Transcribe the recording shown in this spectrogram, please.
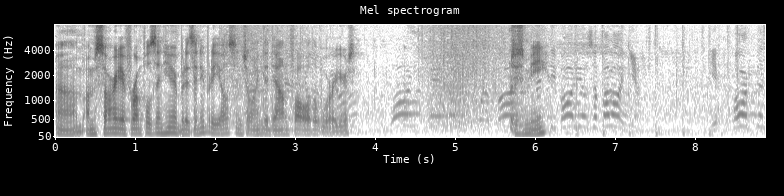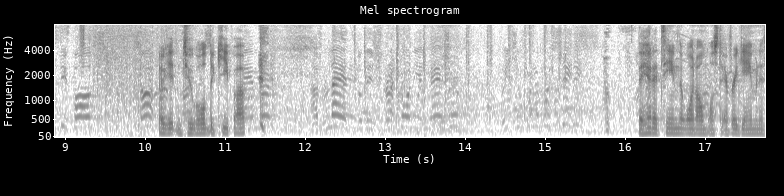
Um, I'm sorry if Rumple's in here, but is anybody else enjoying the downfall of the Warriors? Just me? They're getting too old to keep up. They had a team that won almost every game in a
